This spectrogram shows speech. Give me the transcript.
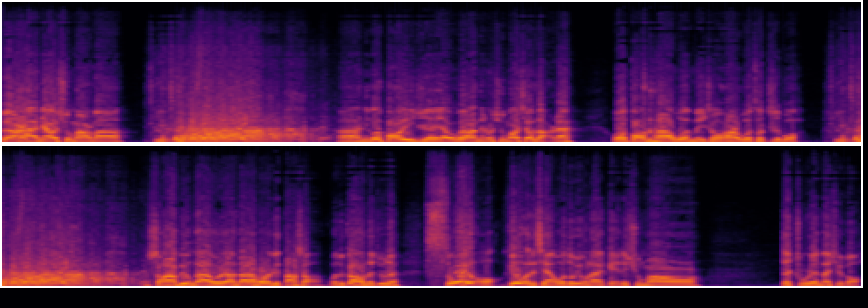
服务员啊，你有熊猫吗？啊，你给我抱一只，要我要那种熊猫小崽的，我抱着它，我每周二我做直播。啥也不用干，我让大家伙给打赏，我就告诉他，就是所有给我的钱，我都用来给这熊猫的主人买雪糕。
